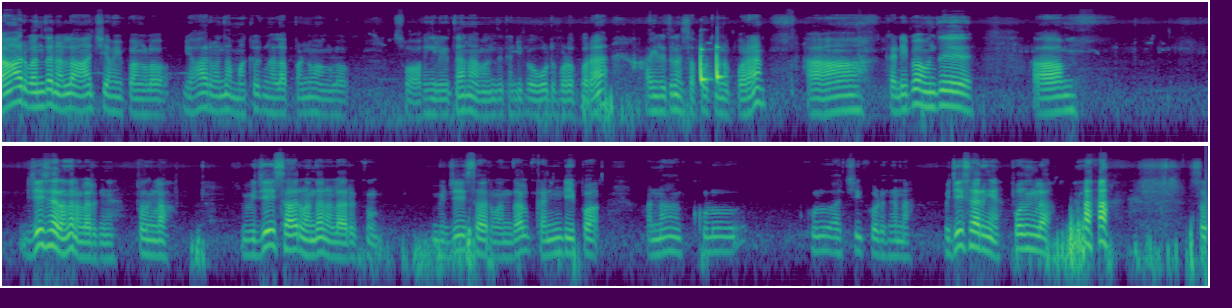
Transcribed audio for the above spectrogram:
யார் வந்தால் நல்லா ஆட்சி அமைப்பாங்களோ யார் வந்தால் மக்களுக்கு நல்லா பண்ணுவாங்களோ ஸோ அவங்களுக்கு தான் நான் வந்து கண்டிப்பாக ஓட்டு போட போகிறேன் அவங்களுக்கு தான் நான் சப்போர்ட் பண்ண போகிறேன் கண்டிப்பாக வந்து விஜய் சார் வந்தால் நல்லா இருக்குங்க. போதுங்களா விஜய் சார் வந்தால் நல்லா இருக்கும். விஜய் சார் வந்தால் கண்டிப்பாக அண்ணா குழு குழு ஆட்சி கொடுங்கண்ணா. விஜய் சாருங்க போதுங்களா? ஸோ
